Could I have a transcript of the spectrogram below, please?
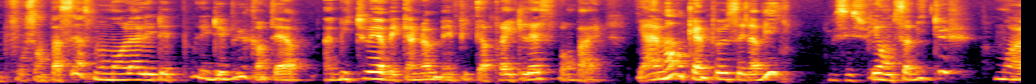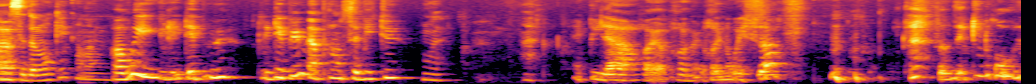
il faut s'en passer à ce moment-là, les, dé- les débuts, quand tu es habitué avec un homme et puis qu'après il te laisse, bon, ben, il y a un manque un peu, c'est la vie. Mais c'est sûr. Puis on s'habitue. Moi, Ah, mais ça doit manquer quand même. ah oui, les débuts. Les débuts, mais après on s'habitue. Ouais. Et puis là, re- re- renouer ça, ça faisait tout drôle.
